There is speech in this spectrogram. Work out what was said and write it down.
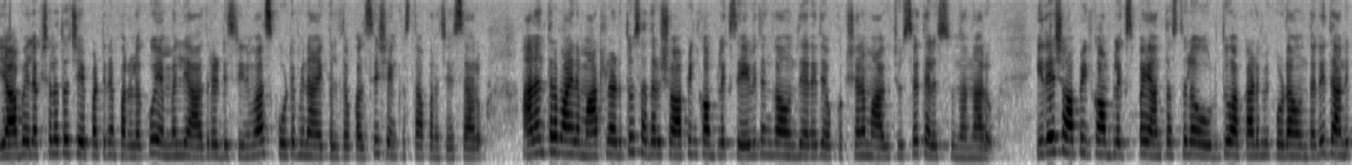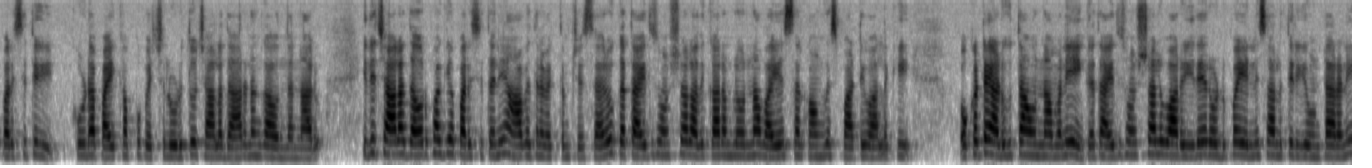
యాభై లక్షలతో చేపట్టిన పనులకు ఎమ్మెల్యే ఆదిరెడ్డి శ్రీనివాస్ కూటమి నాయకులతో కలిసి శంకుస్థాపన చేశారు. అనంతరం ఆయన మాట్లాడుతూ సదరు షాపింగ్ కాంప్లెక్స్ ఏ విధంగా ఉంది అనేది ఒక క్షణం ఆగి చూస్తే తెలుస్తుందన్నారు. ఇదే షాపింగ్ కాంప్లెక్స్ పై అంతస్తులో ఉర్దూ అకాడమీ కూడా ఉందని దాని పరిస్థితి కూడా పైకప్పు పెచ్చులుడుతూ చాలా దారుణంగా ఉందన్నారు. ఇది చాలా దౌర్భాగ్య పరిస్థితి అని ఆవేదన వ్యక్తం చేశారు. గత ఐదు సంవత్సరాలు అధికారంలో ఉన్న వైఎస్ఆర్ కాంగ్రెస్ పార్టీ వాళ్ళకి ఒకటే అడుగుతా ఉన్నామని గత ఐదు సంవత్సరాలు వారు ఇదే రోడ్డుపై ఎన్నిసార్లు తిరిగి ఉంటారని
